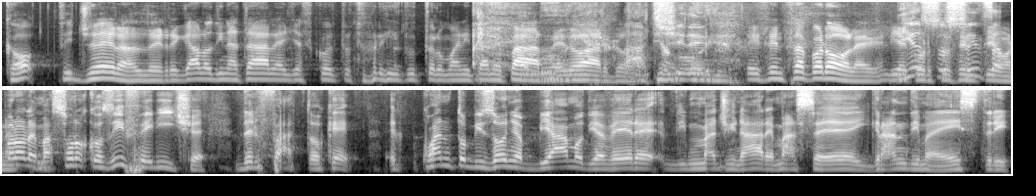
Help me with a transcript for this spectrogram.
Scott Fitzgerald, il regalo di Natale agli ascoltatori di tutta l'umanità ne parla, Edoardo. Accidenti. Sei senza parole, lì a Io sono senza parole, ma sono così felice del fatto che eh, quanto bisogno abbiamo di avere, di immaginare, ma se i grandi maestri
